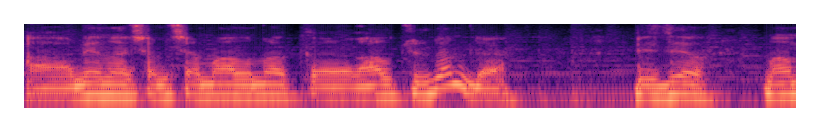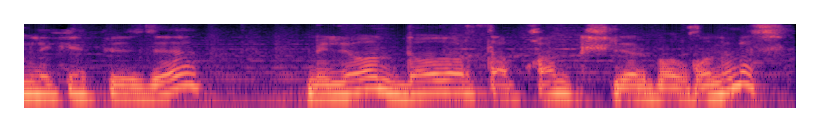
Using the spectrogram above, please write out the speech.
Мен анча мынча маалымат алып жүргөм да бизде мамлекетибизде миллион доллар тапкан кишилер болгон эмес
